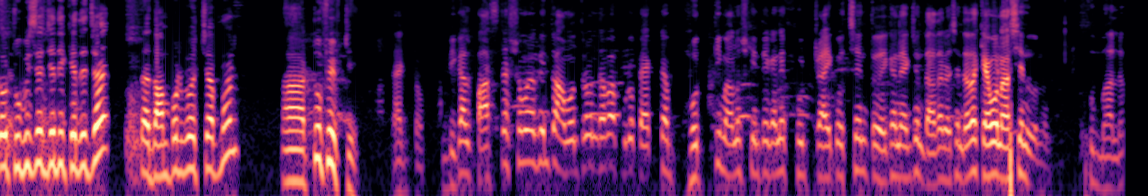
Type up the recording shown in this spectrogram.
কেউ আচ্ছা। টু পিসেস যদি খেতে চায় তার দাম পড়বে হচ্ছে আপনার টু ফিফটি একদম। বিকাল পাঁচটার সময় কিন্তু আমন্ত্রণ দেওয়া পুরো প্যাকটা ভর্তি মানুষ কিন্তু এখানে ফুড ট্রাই করছেন। তো এখানে একজন দাদা রয়েছেন। দাদা কেমন আছেন বলুন? খুব ভালো।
